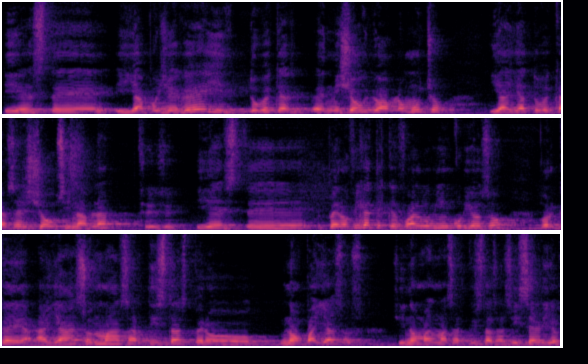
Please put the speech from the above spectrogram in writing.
Y este y ya pues llegué y tuve que en mi show yo hablo mucho y allá tuve que hacer show sin hablar. Sí, sí. Y este, pero fíjate que fue algo bien curioso porque allá son más artistas, pero no payasos, sino más más artistas así serios.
